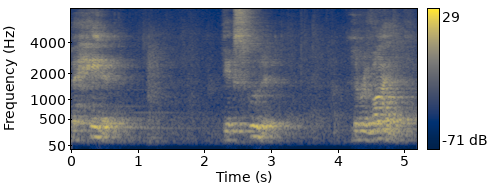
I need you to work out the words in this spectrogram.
the hated, the excluded, the reviled,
